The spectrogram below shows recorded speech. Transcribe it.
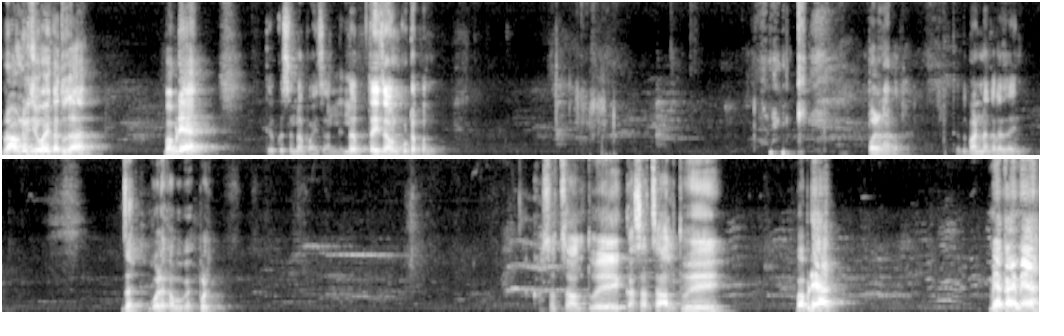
ब्राउनी जीव आहे का तुझा? बाबड्या. ते कसं लपाय चाललंय? लपतंय जाऊन कुठं पण. पळणार आता. त्यात भांडणं करा जाईन. जा गोळ्या खा बाबा पळ. कसा चालतोय कसा चालतोय? बाबड्या? म्या काय म्या?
